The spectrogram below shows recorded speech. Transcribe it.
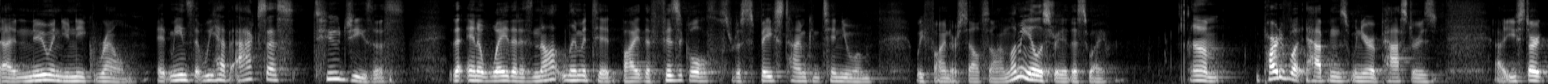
uh, new and unique realm, it means that we have access to Jesus in a way that is not limited by the physical sort of space time continuum we find ourselves on. Let me illustrate it this way. Um, part of what happens when you're a pastor is uh, you start,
